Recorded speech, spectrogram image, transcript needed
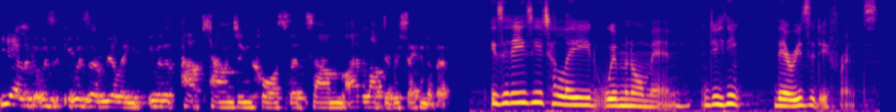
yeah, look, it was it was a really it was a tough, challenging course, but um, I loved every second of it. Is it easier to lead women or men? Do you think there is a difference?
